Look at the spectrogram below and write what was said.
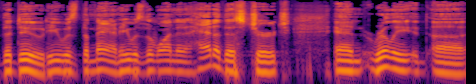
the dude. He was the man. He was the one ahead of this church, and really uh,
